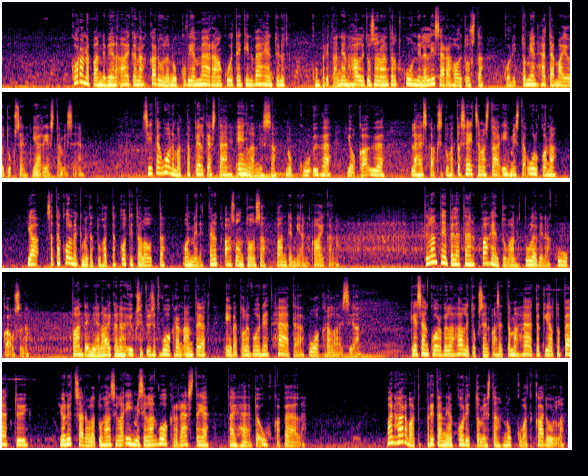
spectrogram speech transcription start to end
Koronapandemian aikana kaduilla nukkuvien määrä on kuitenkin vähentynyt, kun Britannian hallitus on antanut kunnille lisärahoitusta kodittomien hätämajoituksen järjestämiseen. Siitä huolimatta pelkästään Englannissa nukkuu yhä joka yö lähes 2700 ihmistä ulkona ja 130 000 kotitaloutta on menettänyt asuntonsa pandemian aikana. Tilanteen pelätään pahentuvan tulevina kuukausina. Pandemian aikana yksityiset vuokranantajat eivät ole voineet häätää vuokralaisiaan. Kesän korvilla hallituksen asettama häätökielto päättyi. Jo nyt sadoilla tuhansilla ihmisillä on vuokrarästejä tai häätöuhka päällä. Vain harvat Britannian kodittomista nukkuvat kaduilla.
